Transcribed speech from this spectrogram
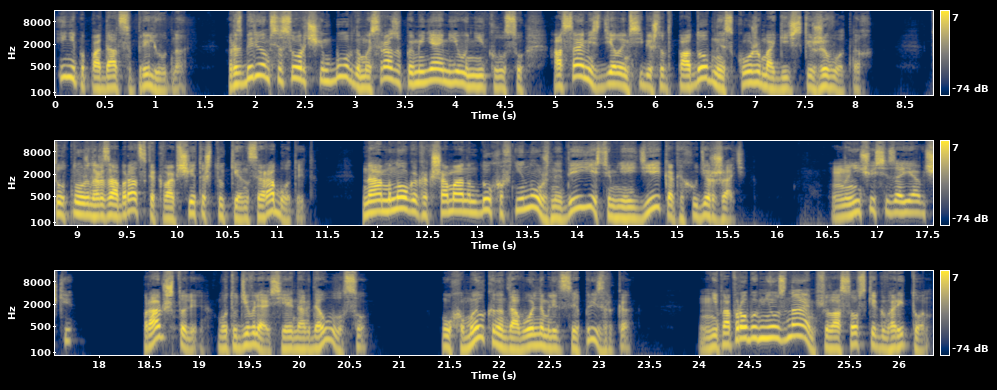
и не попадаться прилюдно. Разберемся с орчьим бубном и сразу поменяем его Николасу, а сами сделаем себе что-то подобное из кожи магических животных. Тут нужно разобраться, как вообще эта штукенция работает. Нам много, как шаманам духов, не нужны, да и есть у меня идеи, как их удержать. Ну ничего себе заявочки. Правда, что ли? Вот удивляюсь я иногда Улосу. Ухмылка на довольном лице призрака. «Не попробуем, не узнаем», — философски говорит он.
